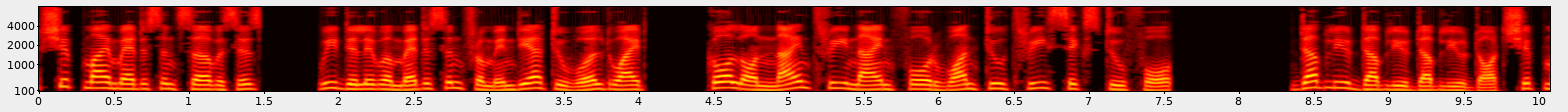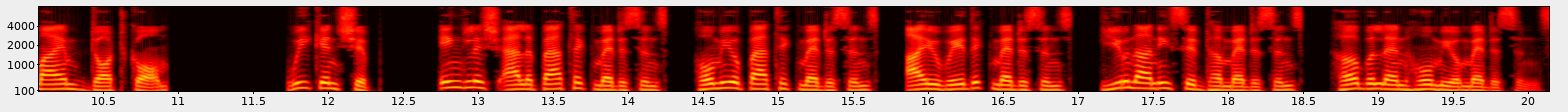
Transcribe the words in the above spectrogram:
Ship My Medicine Services. We deliver medicine from India to worldwide. Call on 9394123624. www.shipmymed.com. We can ship English allopathic medicines, homeopathic medicines, Ayurvedic medicines, Unani Siddha medicines, herbal and homeo medicines.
